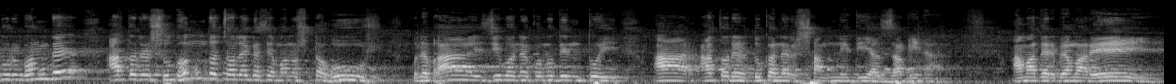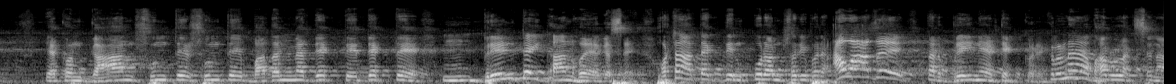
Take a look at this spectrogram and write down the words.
দুর্গন্ধে আতরের সুগন্ধ চলে গেছে, মানুষটা হুশ। বলে, ভাই, জীবনে কোনোদিন তুই আর আতরের দোকানের সামনে দিয়া যাবি না। আমাদের বেমার এই, এখন গান শুনতে শুনতে, বাদাম্যা দেখতে দেখতে ব্রেনটাই গান হয়ে গেছে। হঠাৎ একদিন কোরআন শরীফের আওয়াজে তার ব্রেইনে অ্যাটেক করে। কেন না, ভালো লাগছে না।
